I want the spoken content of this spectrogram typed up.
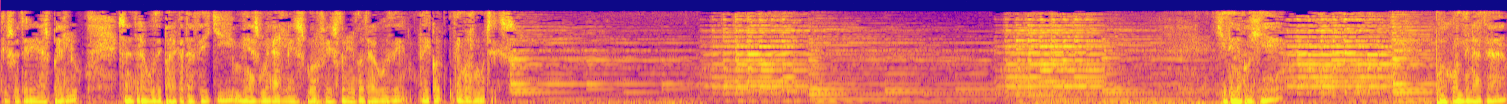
Της Σωτηρίας Πέλου, σε ένα τραγούδι παρακαταθήκη μιας μεγάλης μορφής στο ελληνικό τραγούδι, Δίκο- Δήμος Μούτσης. Για την εποχή που ακούν δυνατά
